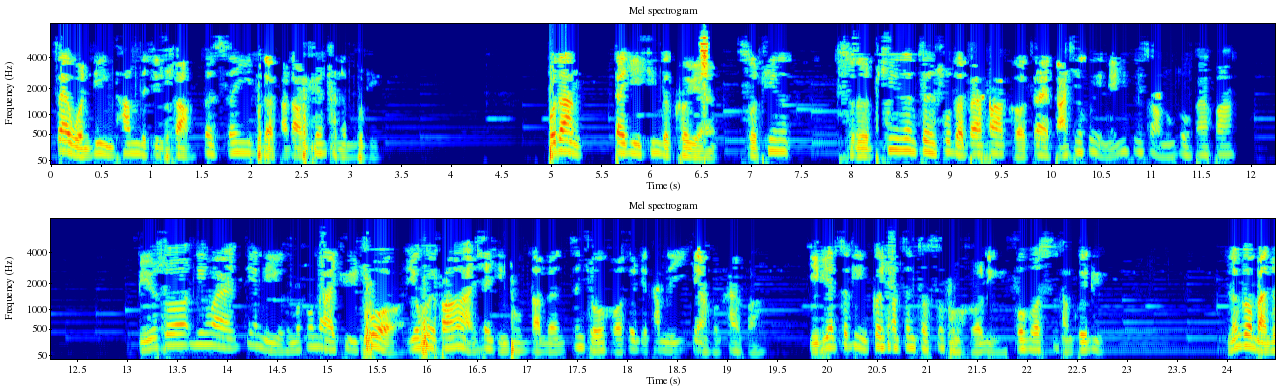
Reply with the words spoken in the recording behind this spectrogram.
在稳定他们的基础上，更深一步的达到宣传的目的。不但带进新的客源，此聘此聘任证书的颁发，可在答谢会、联谊会上隆重颁发。比如说，另外店里有什么重大举措、优惠方案，先行通知他们，征求和收集他们的意见和看法，以便制定各项政策是否合理、符合市场规律，能够满足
